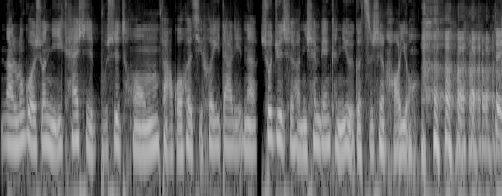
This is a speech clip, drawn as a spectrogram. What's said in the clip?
那如果说你一开始不是从法国喝起喝意大利，那说句实话，你身边肯定有一个资深好友，对，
